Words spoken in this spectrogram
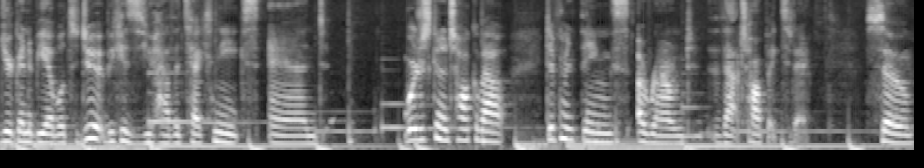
you're going to be able to do it because you have the techniques and we're just going to talk about different things around that topic today. So,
